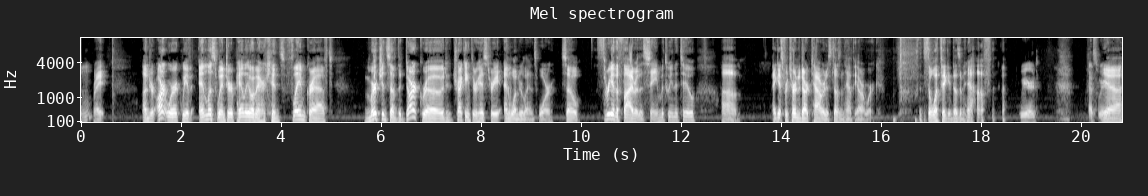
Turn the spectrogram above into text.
Mhm. Right. Under artwork, we have Endless Winter, Paleo Americans, Flamecraft, Merchants of the Dark Road, Trekking Through History, and Wonderland's War. So three of the five are the same between the two. Um, I guess Return to Dark Tower just doesn't have the artwork. it's the one thing it doesn't have. Weird. That's weird. Yeah.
